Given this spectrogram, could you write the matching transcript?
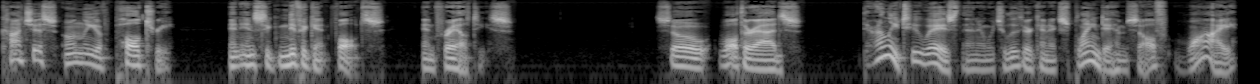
conscious only of paltry and insignificant faults and frailties. So Walther adds, there are only two ways then in which Luther can explain to himself why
